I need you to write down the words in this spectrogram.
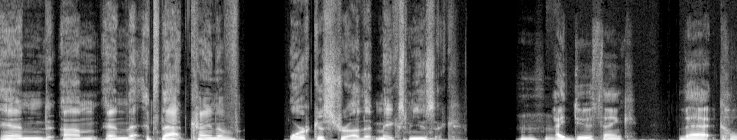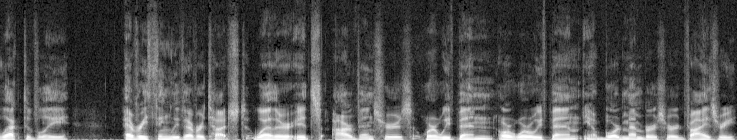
and um, and it's that kind of orchestra that makes music. Mm-hmm. I do think that collectively, everything we've ever touched, whether it's our ventures where we've been or where we've been, you know, board members or advisory,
